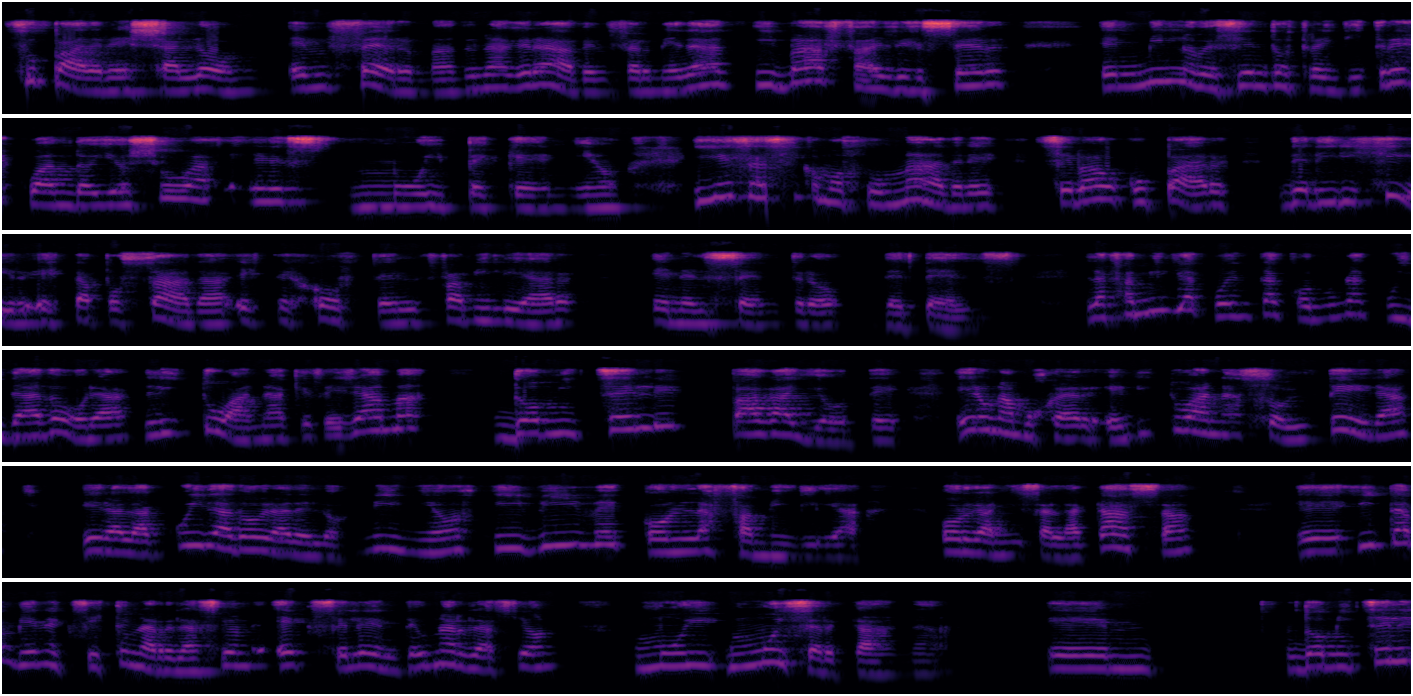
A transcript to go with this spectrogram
Su padre, Shalom, enferma de una grave enfermedad y va a fallecer en 1933 cuando Yoshua es muy pequeño. Y es así como su madre se va a ocupar de dirigir esta posada, este hostel familiar en el centro de Tels. La familia cuenta con una cuidadora lituana que se llama Domichele Pagayote. Era una mujer lituana, soltera, era la cuidadora de los niños y vive con la familia. Organiza la casa eh, y también existe una relación excelente, una relación muy, muy cercana. Eh,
